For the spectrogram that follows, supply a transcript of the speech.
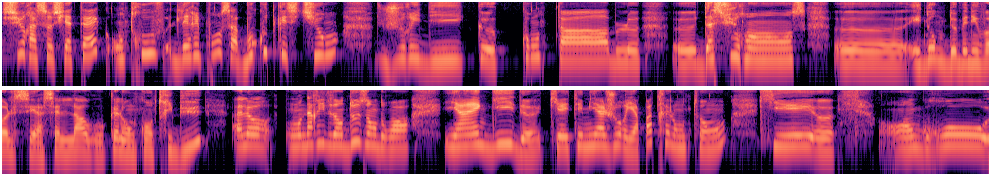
Sur Associatech, on trouve les réponses à beaucoup de questions juridiques, comptable, euh, d'assurance euh, et donc de bénévoles. C'est à celle-là auxquelles on contribue. Alors, on arrive dans deux endroits. Il y a un guide qui a été mis à jour il n'y a pas très longtemps, qui est euh, en gros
